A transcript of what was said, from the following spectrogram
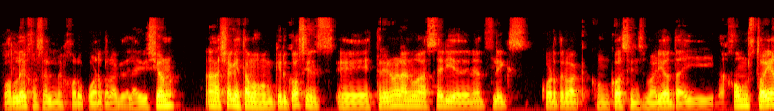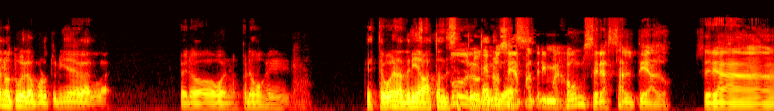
por lejos el mejor quarterback de la división. Ah, ya que estamos con Kirk Cousins, eh, estrenó la nueva serie de Netflix, quarterback con Cousins, Mariota y Mahomes. Todavía no tuve la oportunidad de verla, pero bueno, esperemos que, esté buena. Tenía bastantes Todo lo que no sea Patrick Mahomes será salteado. Será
